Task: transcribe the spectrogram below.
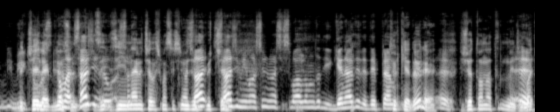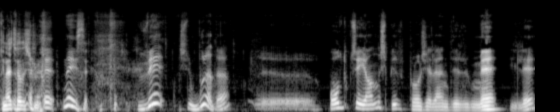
Büyük Bütçeyle biliyorsun Ama sadece- zi- zihinlerin çalışması için önce Sa- bütçe. Sadece Mimar Sinan Üniversitesi bağlamında değil. Genelde de deprem... Türkiye'de öyle. Evet. Jeton atılmayınca Evet. makine çalışmıyor. Evet, neyse. Ve şimdi burada e, oldukça yanlış bir projelendirme ile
